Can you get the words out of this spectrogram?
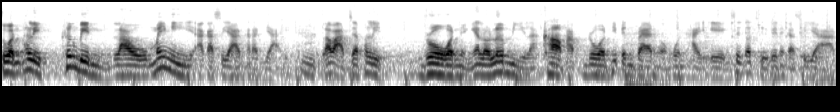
ส่วนผลิตเครื่องบินเราไม่มีอากาศยานขนาดใหญ่ เราอาจจะผลิต โดรนอย่างเงี้ยเราเริ่มมีแล้วครับนะโดรนที่เป็นแบรนด์ของคนไทยเอง ซึ่งก็ถือเป็นอากาศยาน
